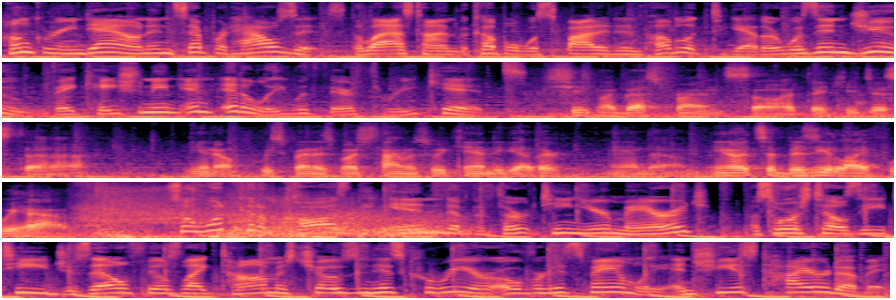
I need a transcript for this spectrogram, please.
hunkering down in separate houses. The last time the couple was spotted in public together was in June, vacationing in Italy with their three kids. She's my best friend, so I think you just, uh, you know, we spend as much time as we can together. And, um, you know, it's a busy life we have. So, what could have caused the end of the 13 year marriage? A source tells ET Gisele feels like Tom has chosen his career over his family, and she is tired of it.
